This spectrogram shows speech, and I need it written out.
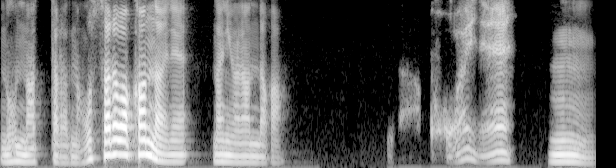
のになったらなおさらわかんないね。何が何だか。怖いね。うん。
